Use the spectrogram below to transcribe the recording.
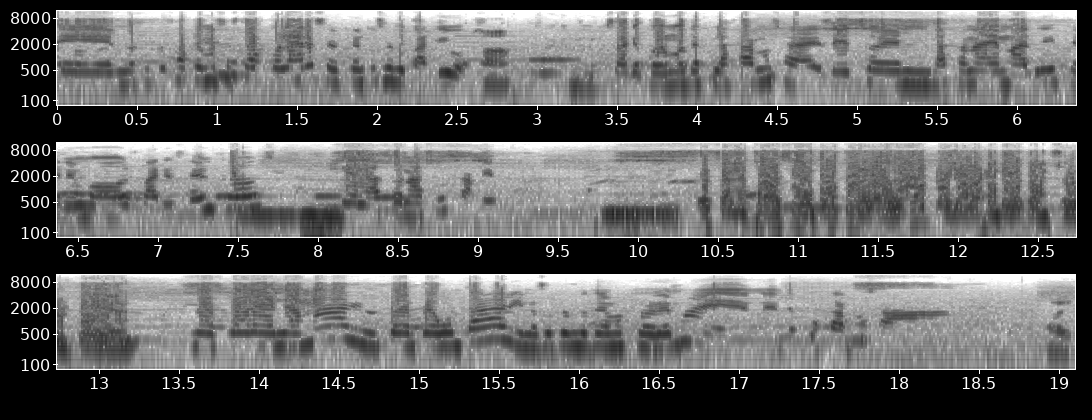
eh, nosotros hacemos extraescolares en centros educativos. Ah, O sea que podemos desplazarnos, a- de hecho en la zona de Madrid tenemos varios centros y en la zona sur también. Esa lista de centros está en la web, pues ya la gente que consulte. Nos pueden llamar y nos pueden preguntar y nosotros no tenemos problema en, en desplazarnos a Vale.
